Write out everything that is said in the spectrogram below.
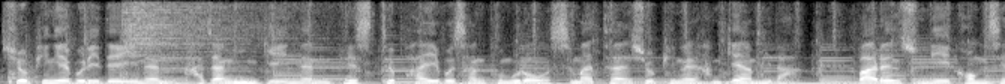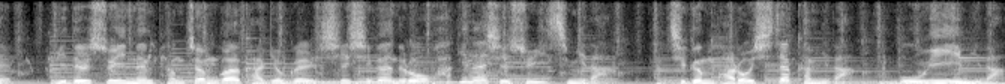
쇼핑 에브리데이는 가장 인기 있는 베스트 5 상품으로 스마트한 쇼핑을 함께합니다. 빠른 순위 검색, 믿을 수 있는 평점과 가격을 실시간으로 확인하실 수 있습니다. 지금 바로 시작합니다. 5위입니다.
